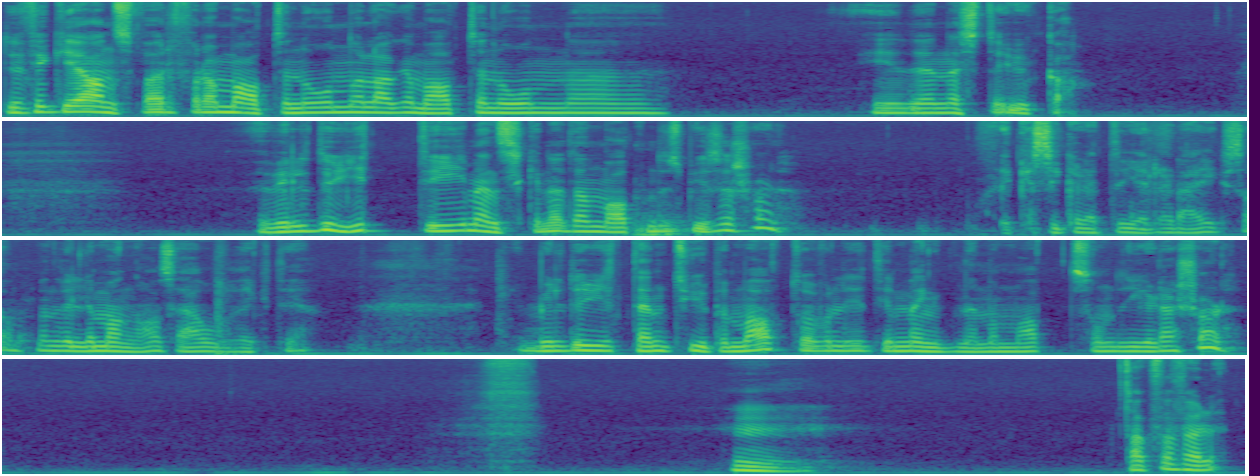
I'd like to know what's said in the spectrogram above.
Du fikk ansvar for å mate noen og lage mat til noen uh, i den neste uka. Ville du gitt de menneskene den maten du spiser sjøl? Er ikke sikkert dette gjelder deg, ikke sant? men veldig mange av oss er overvektige. Vil du gitt den type mat og vil du gitt de mengdene med mat som du gir deg sjøl? Takk for følget.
